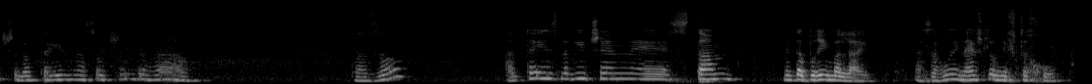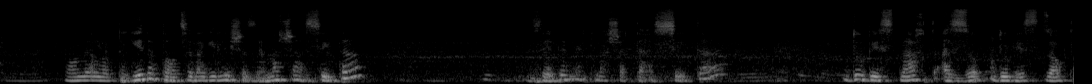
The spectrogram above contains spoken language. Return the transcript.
שלא תעיז לעשות שום דבר. תעזור. אל תעיז להגיד שהם uh, סתם מדברים עליי. אז ההוא העיניים שלו נפתחו. הוא אומר לו, תגיד, אתה רוצה להגיד לי שזה מה שעשית? זה באמת מה שאתה עשית? דו ביסט מאכט, דו ביסט זוגת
